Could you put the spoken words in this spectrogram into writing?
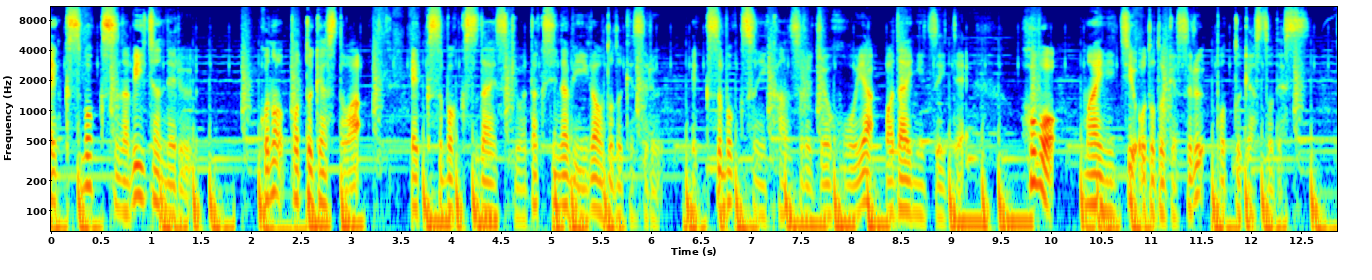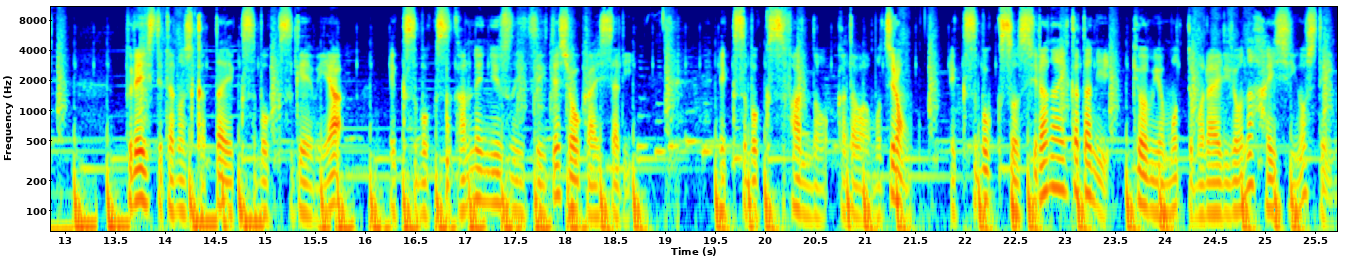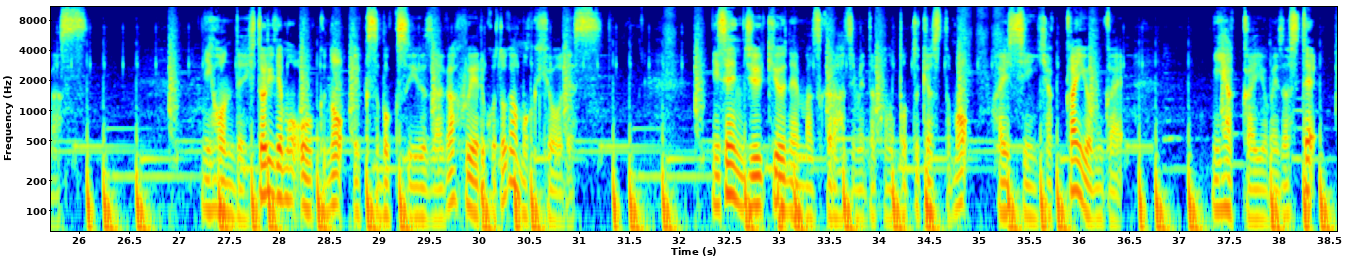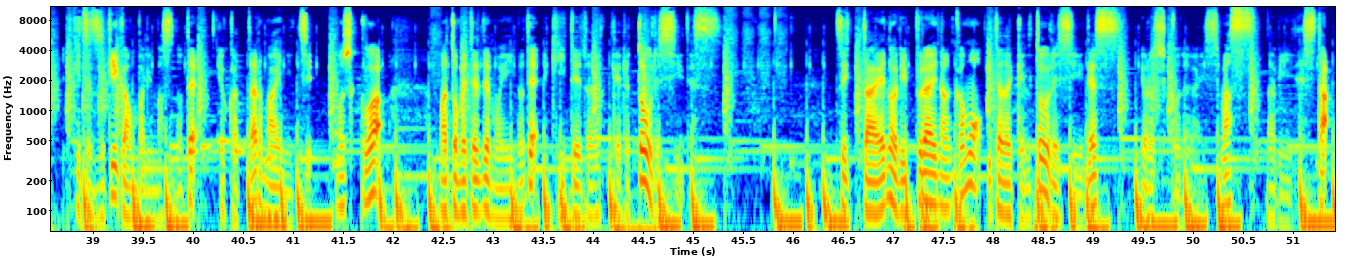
Xbox ナビチャンネル。このポッドキャストは、Xbox 大好き私ナビがお届けする Xbox に関する情報や話題について、ほぼ毎日お届けするポッドキャストです。プレイして楽しかった Xbox ゲームや Xbox 関連ニュースについて紹介したり、Xbox ファンの方はもちろん、Xbox を知らない方に興味を持ってもらえるような配信をしています。日本で一人でも多くの Xbox ユーザーが増えることが目標です。2019年末から始めたこのポッドキャストも配信100回を迎え、200回を目指して引き続き頑張りますので、よかったら毎日、もしくはまとめてでもいいので聞いていただけると嬉しいです。Twitter へのリプライなんかもいただけると嬉しいです。よろしくお願いします。ナビーでした。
